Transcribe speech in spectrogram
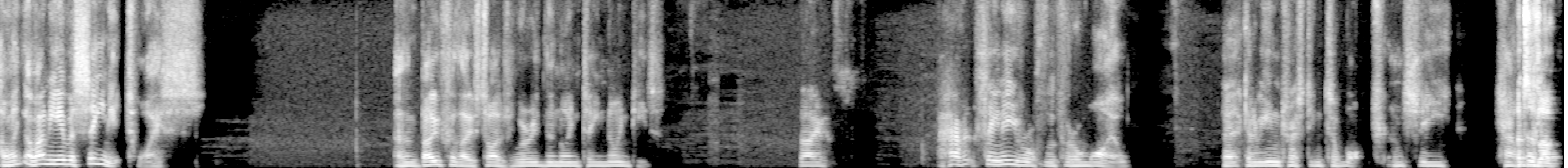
I think I've only ever seen it twice, and both of those times were in the 1990s. So I haven't seen either of them for a while. So it's going to be interesting to watch and see how I just love.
